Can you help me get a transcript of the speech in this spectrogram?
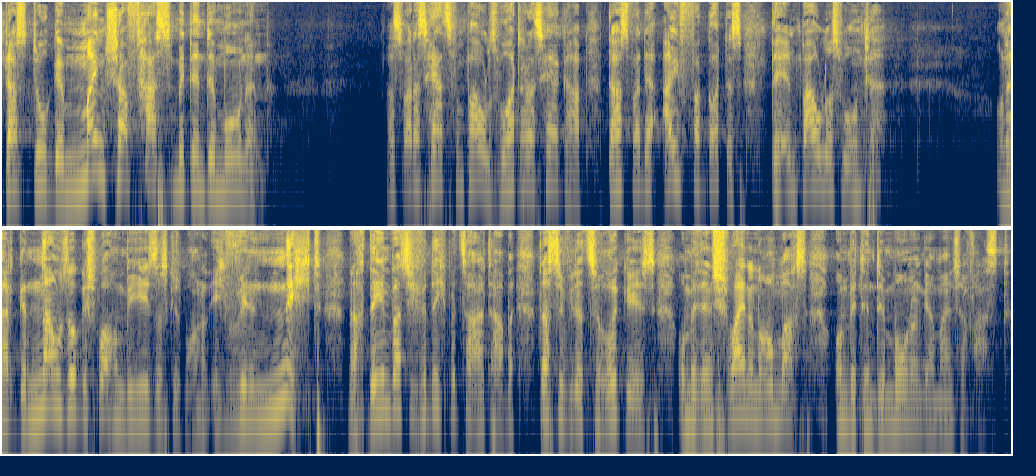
dass du Gemeinschaft hast mit den Dämonen. Das war das Herz von Paulus. Wo hat er das hergehabt? Das war der Eifer Gottes, der in Paulus wohnte. Und er hat genauso gesprochen, wie Jesus gesprochen hat. Ich will nicht, nach dem, was ich für dich bezahlt habe, dass du wieder zurückgehst und mit den Schweinen rummachst und mit den Dämonen Gemeinschaft hast.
